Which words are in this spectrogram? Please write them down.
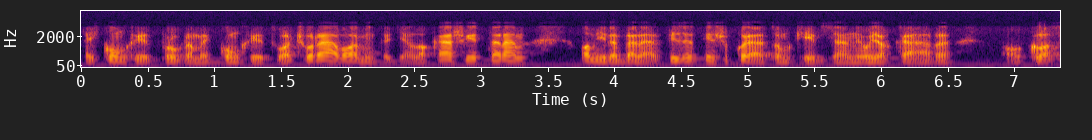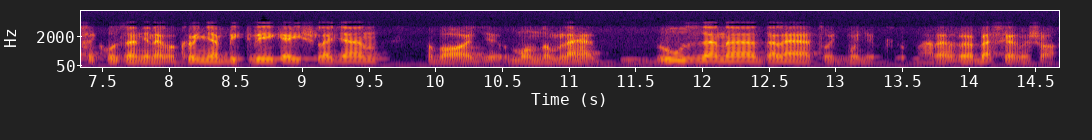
egy konkrét program, egy konkrét vacsorával, mint egy ilyen lakásétterem, amire be lehet fizetni, és akkor el tudom képzelni, hogy akár a klasszikus zenének a könnyebbik vége is legyen, vagy mondom lehet blues zene, de lehet, hogy mondjuk már ezzel beszéltem, és a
